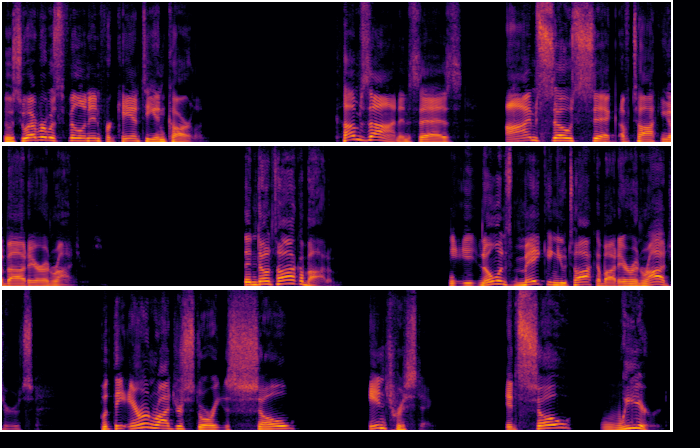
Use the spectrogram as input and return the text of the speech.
It was whoever was filling in for Canty and Carlin, comes on and says, I'm so sick of talking about Aaron Rodgers. Then don't talk about him. No one's making you talk about Aaron Rodgers, but the Aaron Rodgers story is so interesting. It's so weird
